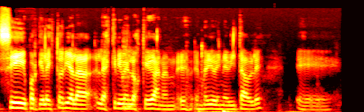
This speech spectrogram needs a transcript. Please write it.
Sí, porque la historia la, escriben los que ganan, es, medio inevitable. Eh,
